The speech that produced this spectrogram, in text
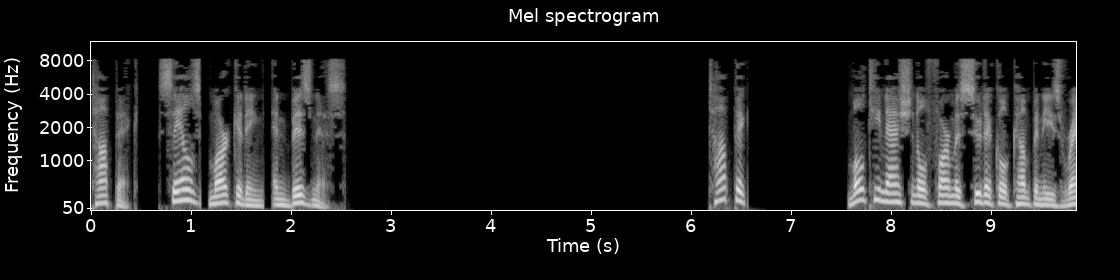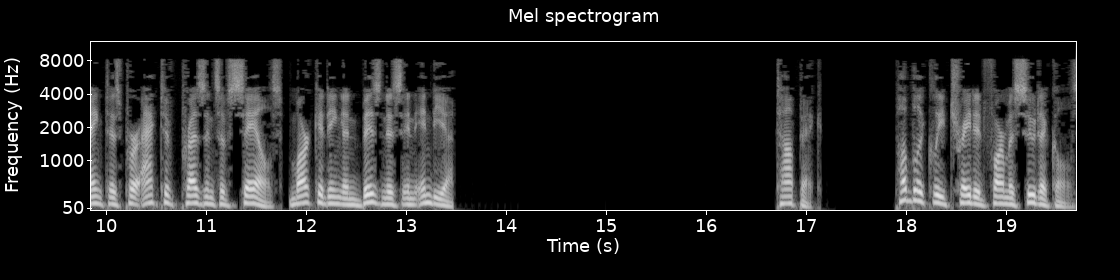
Topic: Sales, marketing, and business. Topic: Multinational pharmaceutical companies ranked as per active presence of sales, marketing and business in India. Topic: Publicly traded pharmaceuticals.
